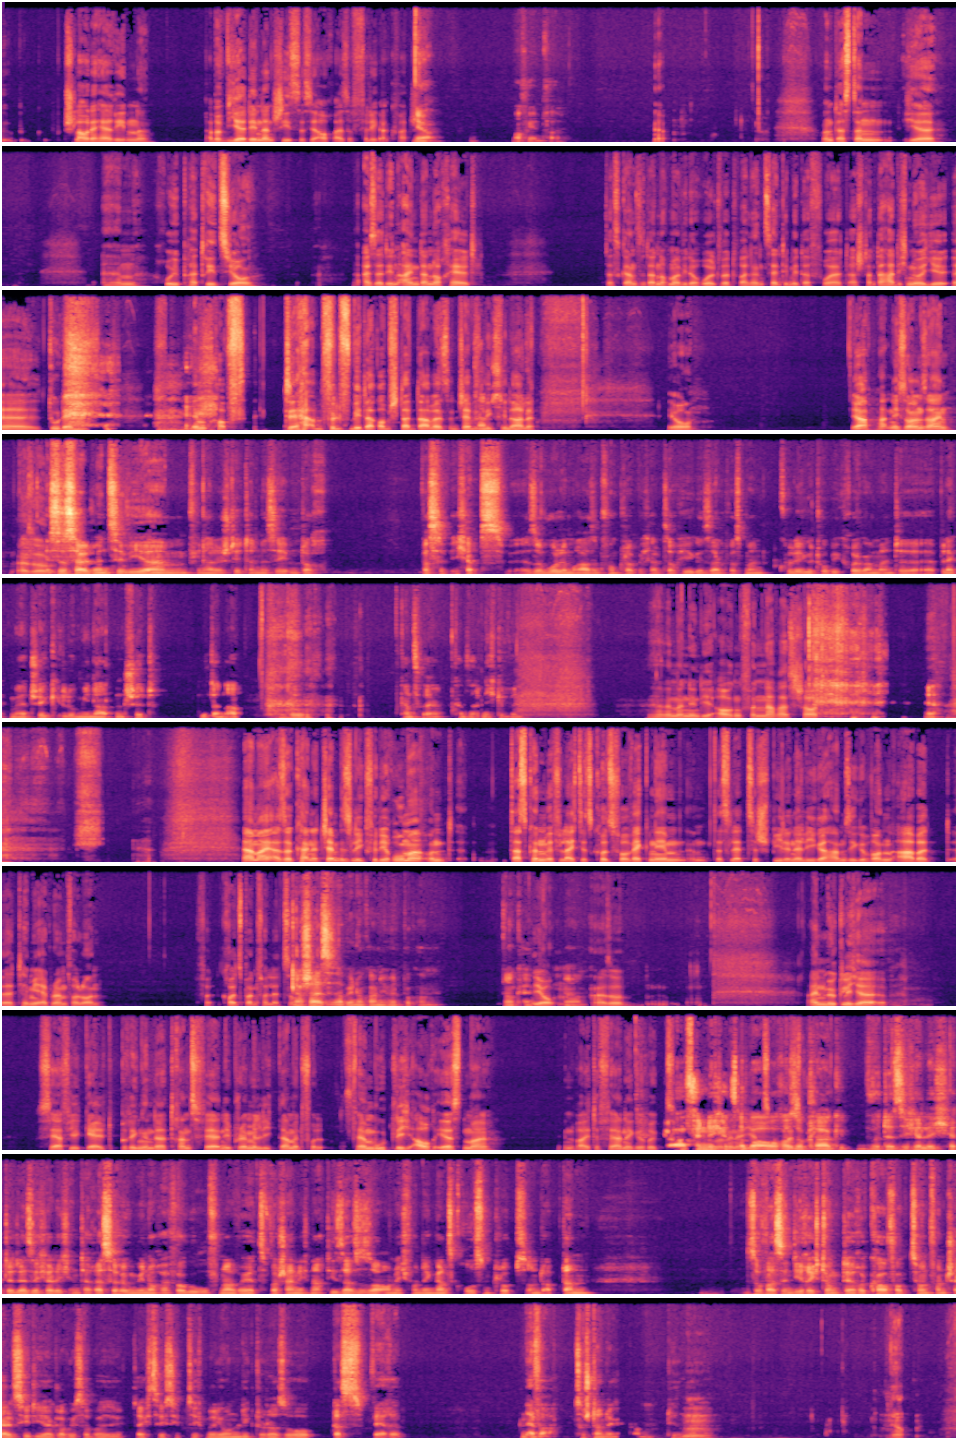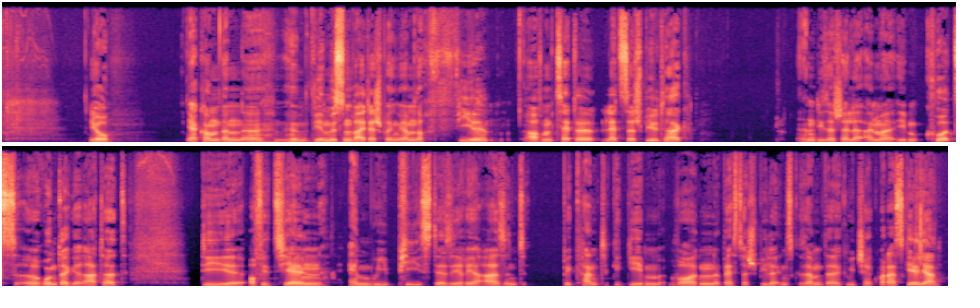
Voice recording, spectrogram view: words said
schlau daherreden, ne? Aber wie er den dann schießt, ist ja auch also völliger Quatsch. Ja, auf jeden Fall. Ja. Und dass dann hier ähm, Rui Patricio, als er den einen dann noch hält, das Ganze dann nochmal wiederholt wird, weil er einen Zentimeter vorher da stand. Da hatte ich nur je, äh, Dudek im Kopf, der am 5-Meter-Raum stand damals im Champions League-Finale. Jo. Ja, hat nicht sollen sein. Also, es ist halt, wenn Sevilla im Finale steht, dann ist eben doch, was ich habe es sowohl im Rasenfunk, glaube ich, als auch hier gesagt, was mein Kollege Tobi Kröger meinte, äh, Black Magic, Illuminaten-Shit geht dann ab. Also, kannst, du, kannst halt nicht gewinnen. Ja, wenn man in die Augen von Navas schaut. ja. ja. Ja, Mai, also keine Champions League für die Roma und das können wir vielleicht jetzt kurz vorwegnehmen. Das letzte Spiel in der Liga haben sie gewonnen, aber äh, Tammy Abraham verloren. Kreuzbandverletzung. Ach scheiße, das habe ich noch gar nicht mitbekommen. Okay. Jo, ja. also ein möglicher sehr viel Geld bringender Transfer in die Premier League damit voll, vermutlich auch erstmal in weite Ferne gerückt. Ja, finde ich also, jetzt aber jetzt auch. Also klar wird er sicherlich, hätte der sicherlich Interesse irgendwie noch hervorgerufen, aber jetzt wahrscheinlich nach dieser Saison auch nicht von den ganz großen Clubs und ob dann sowas in die Richtung der Rückkaufoption von Chelsea, die ja glaube ich so bei 60, 70 Millionen liegt oder so, das wäre never zustande gekommen. Hm. Ja. Jo, ja, komm, dann äh, wir müssen weiterspringen. Wir haben noch viel auf dem Zettel. Letzter Spieltag. An dieser Stelle einmal eben kurz äh, runtergerattert. Die offiziellen MVPs der Serie A sind bekannt gegeben worden. Bester Spieler insgesamt der Guicha Quaraskelia.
